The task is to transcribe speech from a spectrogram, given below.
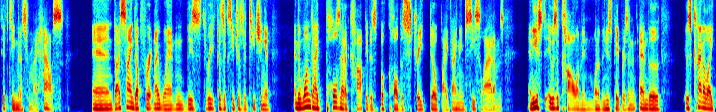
15 minutes from my house. And I signed up for it and I went, and these three physics teachers were teaching it. And the one guy pulls out a copy of this book called The Straight Dope by a guy named Cecil Adams. And he used to, it was a column in one of the newspapers. And, and the, it was kind of like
